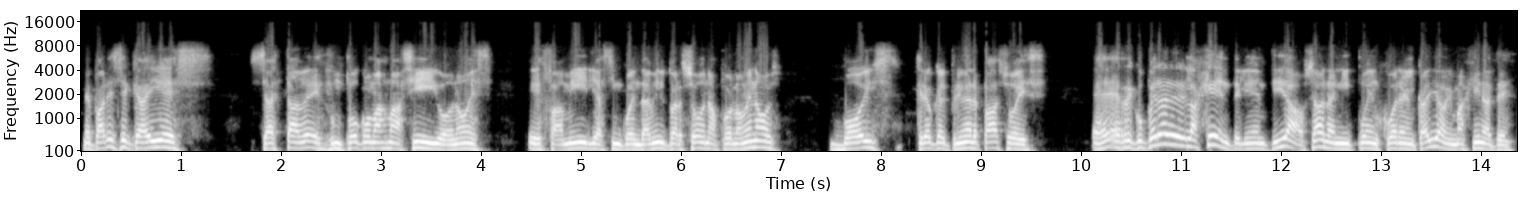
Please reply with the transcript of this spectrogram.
me parece que ahí es, ya está, es un poco más masivo, ¿no? Es, es familia, 50.000 personas, por lo menos Boys, creo que el primer paso es es recuperar la gente, la identidad. O sea, ahora ni pueden jugar en el Callao, imagínate.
